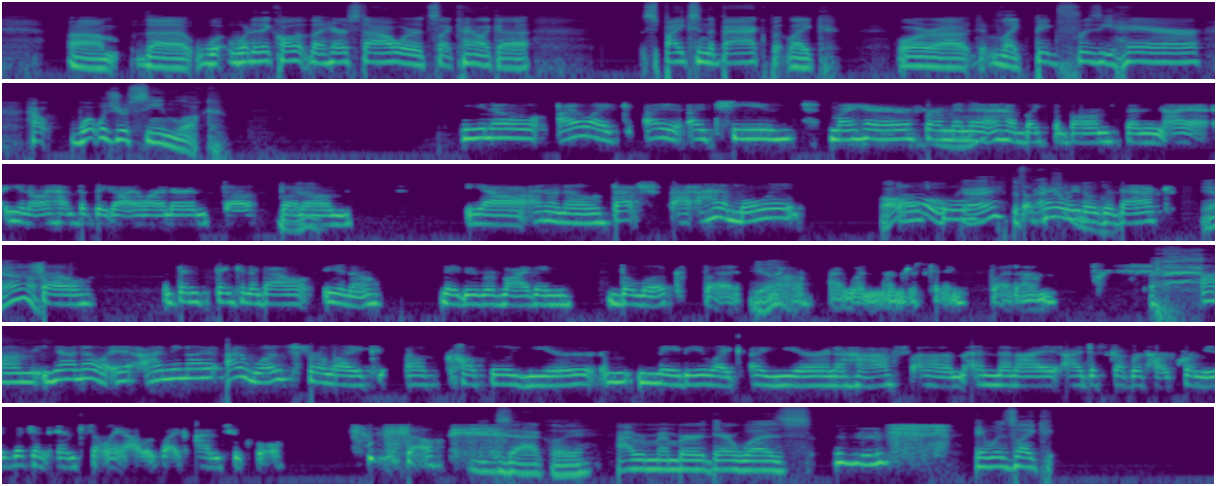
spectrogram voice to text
um the what, what do they call it the hairstyle where it's like kind of like a spikes in the back but like or uh, like big frizzy hair how what was your scene look You know, I like I I teased my hair for a minute. I had like the bumps and I you know, I had the big eyeliner and stuff. But Yeah. um yeah, I don't know. That I, I had a mullet. Oh cool. okay the apparently those mullet. are back. yeah So I've been thinking about, you know, maybe reviving the look, but Yeah. no, I wouldn't. I'm just kidding. But um um yeah, no, it, I mean I I was for like a couple year maybe like a year and a half um and then I I discovered hardcore music and instantly I was like I'm too cool. so, exactly i remember there was mhm. it was like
